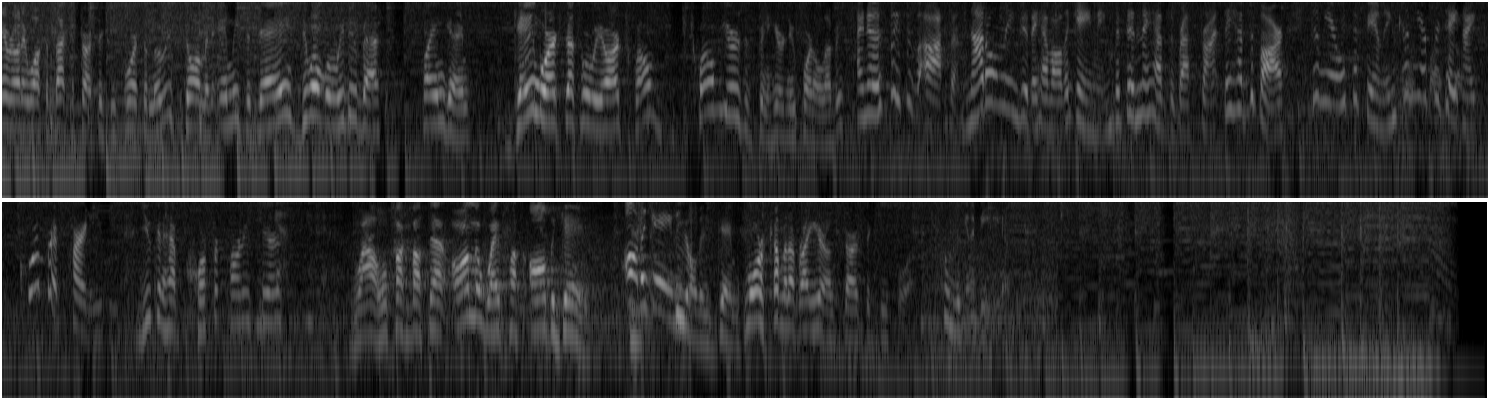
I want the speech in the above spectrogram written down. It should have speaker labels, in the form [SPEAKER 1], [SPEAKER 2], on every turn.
[SPEAKER 1] Hey everybody, welcome back to Star 64 at the movie. Storm and Amy today doing what we do best, playing games. GameWorks, that's where we are. 12, 12 years it's been here at Newport 11.
[SPEAKER 2] I know this place is awesome. Not only do they have all the gaming, but then they have the restaurant, they have the bar. Come here with the family, and come here for date night, corporate parties even.
[SPEAKER 1] You can have corporate parties here?
[SPEAKER 2] Yes, you can.
[SPEAKER 1] Wow, we'll talk about that on the way, plus all the games.
[SPEAKER 2] All the games.
[SPEAKER 1] See all these games. More coming up right here on Star 64.
[SPEAKER 2] Totally gonna be you.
